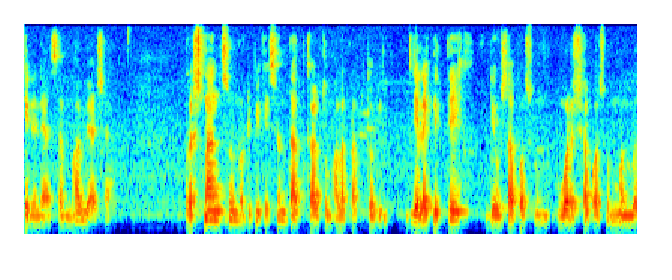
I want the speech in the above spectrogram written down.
केलेल्या संभाव्य अशा प्रश्नांचं नोटिफिकेशन तात्काळ तुम्हाला प्राप्त होईल. गेल्या कित्येक दिवसापासून वर्षापासून म्हणलं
